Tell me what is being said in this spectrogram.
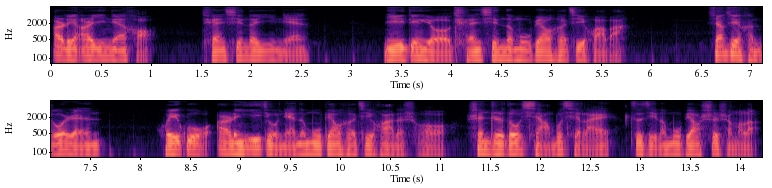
二零二一年好，全新的一年，你一定有全新的目标和计划吧？相信很多人回顾二零一九年的目标和计划的时候，甚至都想不起来自己的目标是什么了，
